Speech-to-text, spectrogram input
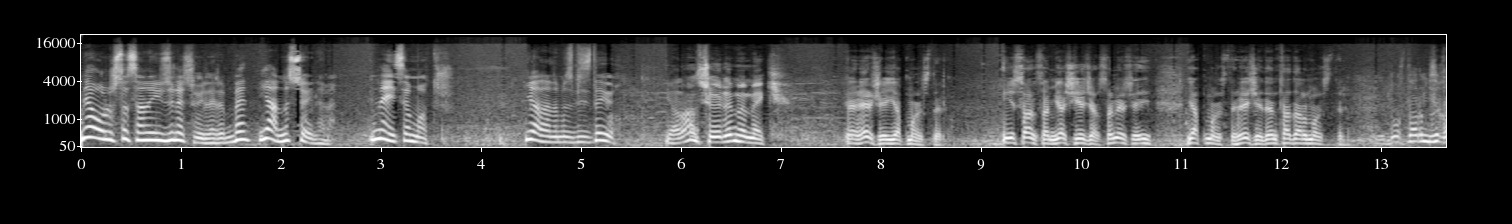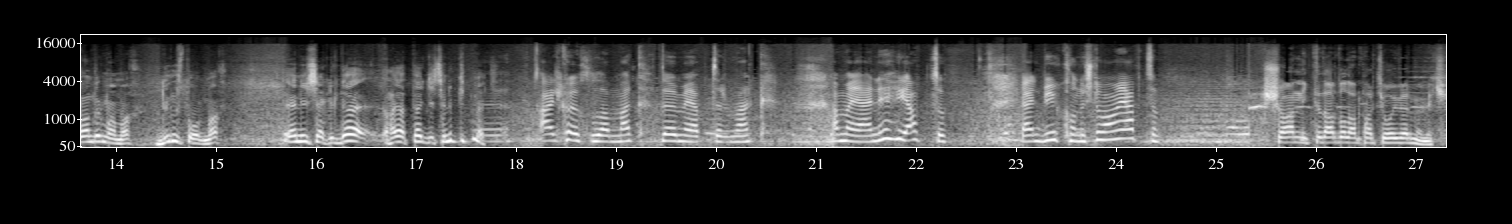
Ne olursa sana yüzüne söylerim ben. Yanlış söylemem. Neyse otur. Yalanımız bizde yok. Yalan söylememek. Ben her şeyi yapmak isterim. İnsansam, yaşayacaksam her şeyi yapmak isterim. Her şeyden tad almak isterim. Dostlarımızı kandırmamak, dürüst olmak, en iyi şekilde hayatta geçinip gitmek. alkol kullanmak, dövme yaptırmak. Ama yani yaptım. Yani büyük konuştum ama yaptım. Şu an iktidarda olan partiye oy vermemek.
